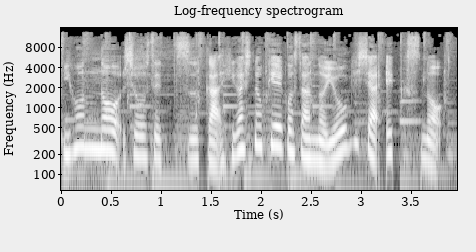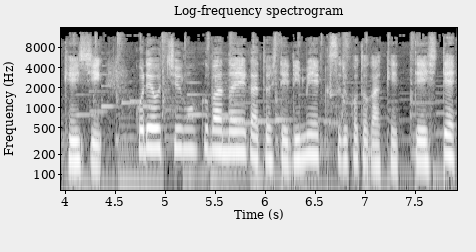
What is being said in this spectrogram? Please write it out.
日本の小説家東野圭吾さんの容疑者 X の献身これを中国版の映画としてリメイクすることが決定して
